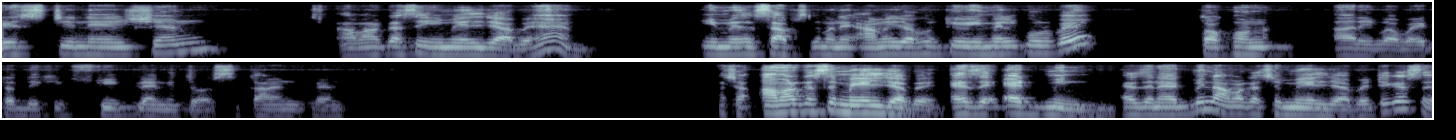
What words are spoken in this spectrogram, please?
ডেস্টিনেশন আমার কাছে ইমেল যাবে হ্যাঁ? ইমেল সাবস মানে আমি যখন কেউ ইমেল করবে, তখন, আরে বাবা, এটা দেখি ফ্রি প্ল্যান নিতে পারছি কারেন্ট প্ল্যান আচ্ছা আমার কাছে মেল যাবে as a admin as an admin আমার কাছে মেল যাবে, ঠিক আছে?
